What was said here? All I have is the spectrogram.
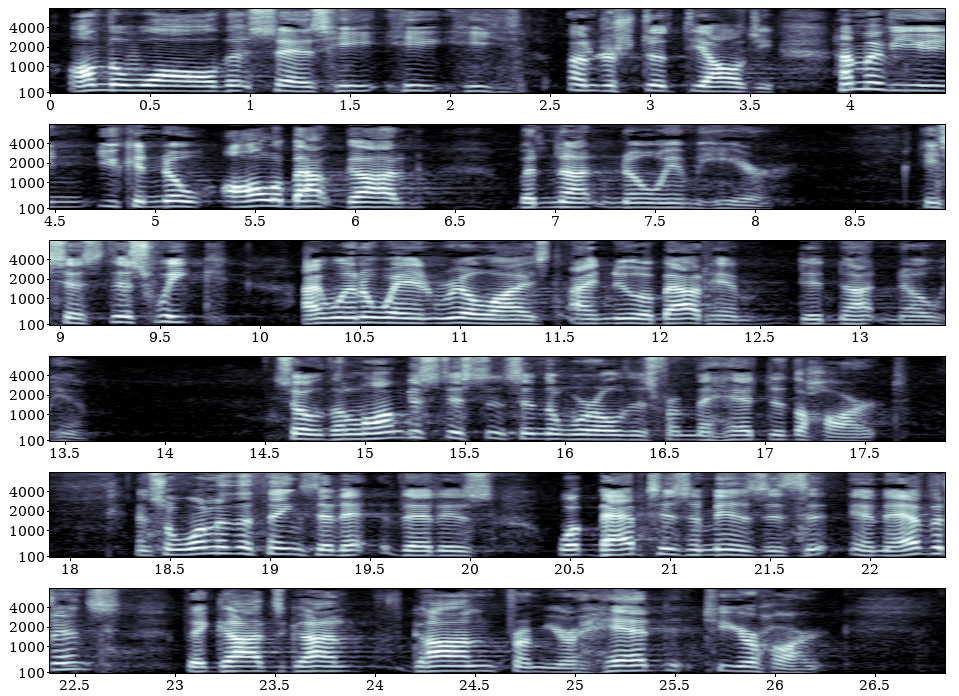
on the wall that says he he he understood theology. How many of you you can know all about God but not know him here?" He says, "This week I went away and realized I knew about him, did not know him." So the longest distance in the world is from the head to the heart. And so one of the things that that is what baptism is is an evidence that God's gone, gone from your head to your heart.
